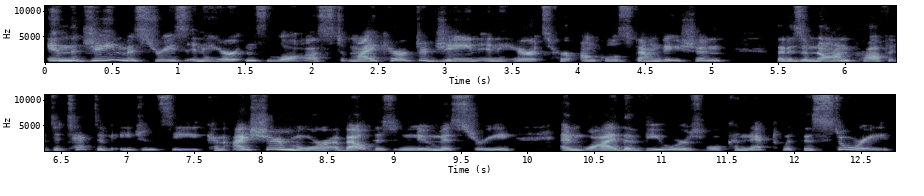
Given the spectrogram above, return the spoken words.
In the Jane Mysteries Inheritance Lost, my character Jane inherits her uncle's foundation that is a nonprofit detective agency. Can I share more about this new mystery and why the viewers will connect with this story?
